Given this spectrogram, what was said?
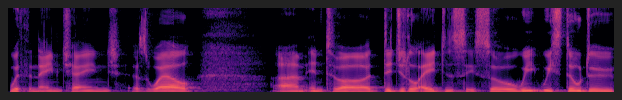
with the name change as well um, into a digital agency. So we we still do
